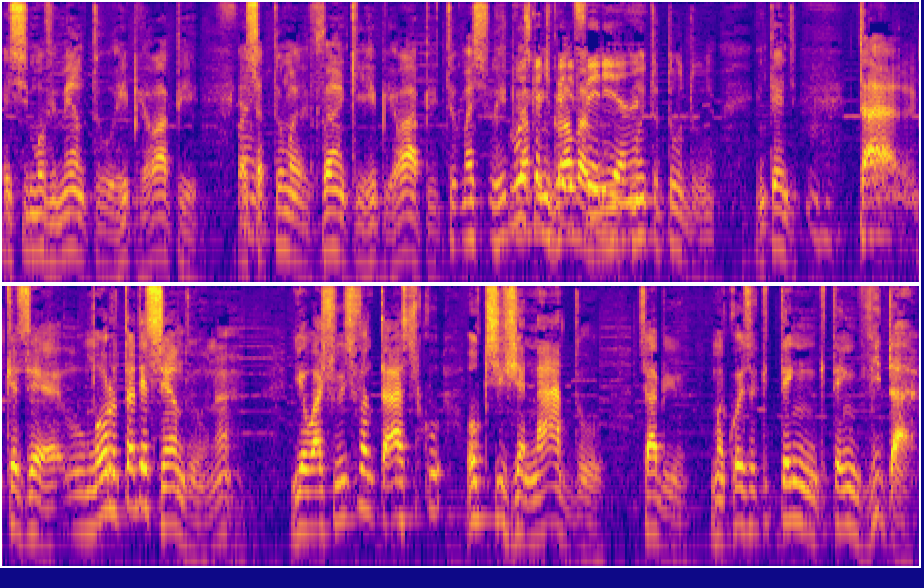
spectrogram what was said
esse movimento hip-hop essa turma funk, hip hop, mas o hip hop engloba né? muito tudo, entende? Uhum. Tá, quer dizer, o morro está descendo, né? E eu acho isso fantástico, oxigenado, sabe? uma coisa que tem, que tem vida.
